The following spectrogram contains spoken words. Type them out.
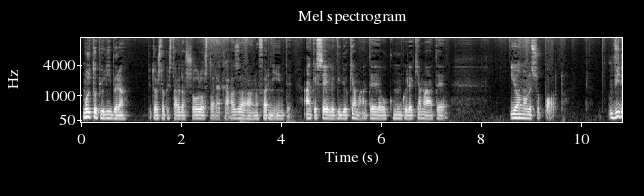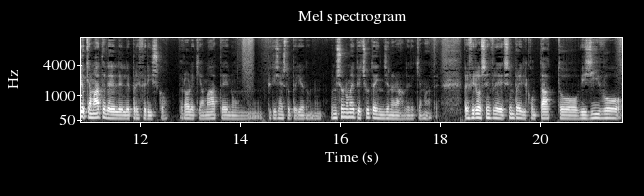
molto più libera piuttosto che stare da solo, stare a casa, non far niente. Anche se le videochiamate o comunque le chiamate io non le sopporto. Videochiamate le, le, le preferisco, però le chiamate non, più che sia in questo periodo non, non, mi sono mai piaciute in generale le chiamate. Preferivo sempre, sempre il contatto visivo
